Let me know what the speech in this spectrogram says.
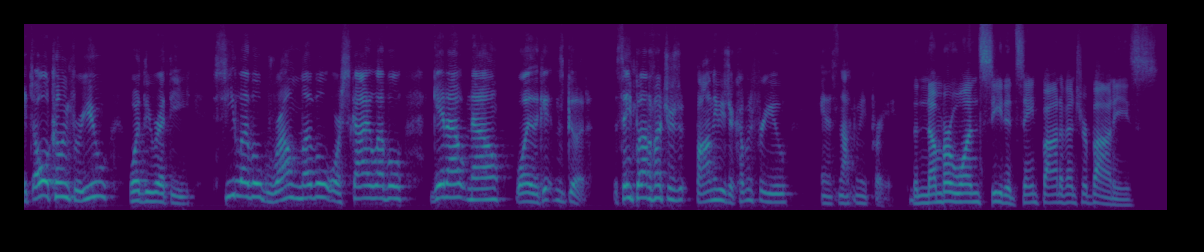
It's all coming for you, whether you're at the sea level, ground level, or sky level. Get out now while the getting's good. The St. Bonaventure's Bonnies are coming for you, and it's not going to be pretty. The number one seeded St. Bonaventure Bonnies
